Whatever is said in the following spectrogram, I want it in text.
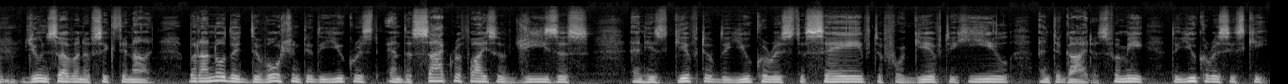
June 7 of 69. But I know the devotion to the Eucharist and the sacrifice of Jesus and his gift of the Eucharist to save, to forgive, to heal, and to guide us. For me, the Eucharist is key.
